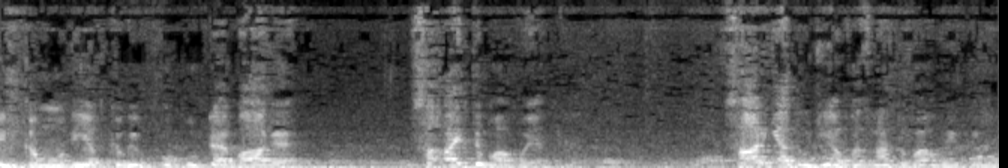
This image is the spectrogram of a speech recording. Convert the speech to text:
ਇਨਕਮ ਆਉਂਦੀ ਹੈ ਕਿਉਂਕਿ ਉਹ ਬੂਟਾ ਬਾਗ ਹੈ, ਸਾਰਾ ਹੀ ਤਬਾਹ ਹੋਇਆ ਪਿਆ। ਸਾਰੀਆਂ ਦੂਜੀਆਂ ਫਸਲਾਂ ਤਬਾਹ ਹੋਈ ਪਈਆਂ।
